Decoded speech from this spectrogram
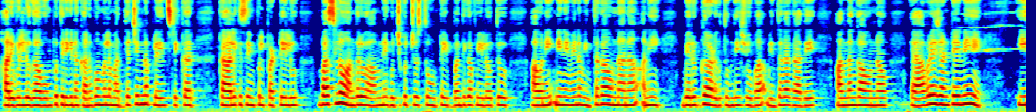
హరివిల్లుగా వంపు తిరిగిన కనుబొమ్మల మధ్య చిన్న ప్లెయిన్ స్టిక్కర్ కాలికి సింపుల్ పట్టీలు బస్సులో అందరూ ఆమెనే గుచ్చుకుచ్చూస్తూ ఉంటే ఇబ్బందిగా ఫీల్ అవుతూ అవని నేనేమైనా వింతగా ఉన్నానా? అని బెరుగ్గా అడుగుతుంది శుభ. వింతగా కాదే అందంగా ఉన్నావు. యావరేజ్ అంటేనే ఈ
